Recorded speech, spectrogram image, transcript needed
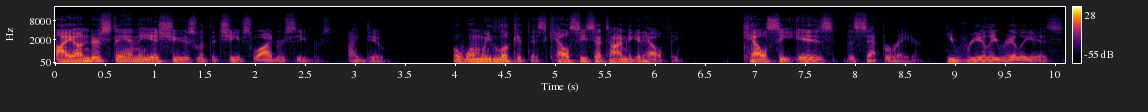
I understand the issues with the Chiefs wide receivers. I do. But when we look at this, Kelce's had time to get healthy. Kelce is the separator. He really, really is.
